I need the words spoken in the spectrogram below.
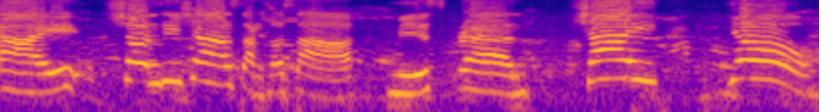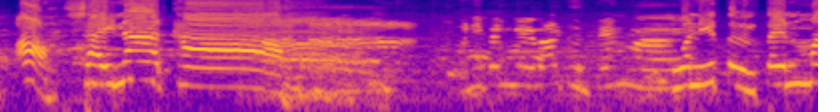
ไกด์ชนทิชาสังคสามิสแกรนชัยโยอ๋อชัยนาทค่ะ วันนี้เป็นไงบ้างตื่นเต้นไหมวันนี้ตื่นเต้นม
